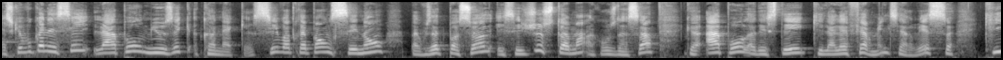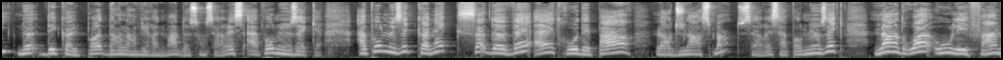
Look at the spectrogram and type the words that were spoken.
Est-ce que vous connaissez l'Apple Music Connect? Si votre réponse c'est non, ben vous n'êtes pas seul et c'est justement à cause de ça que Apple a décidé qu'il allait fermer le service qui ne décolle pas dans l'environnement de son service Apple Music. Apple Music Connect, ça devait être au départ, lors du lancement du service Apple Music, l'endroit où les fans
